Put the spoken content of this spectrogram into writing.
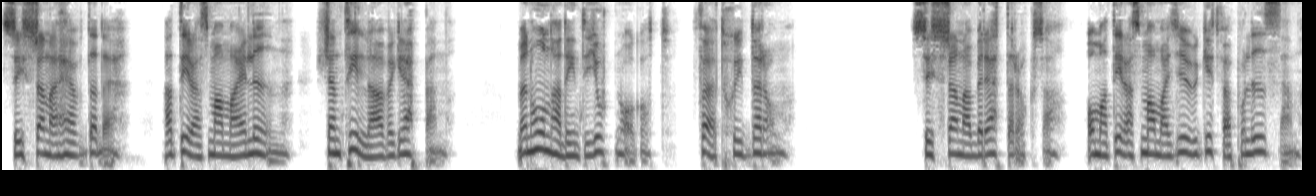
Systrarna hävdade att deras mamma Eileen känt till övergreppen, men hon hade inte gjort något för att skydda dem. Systrarna berättar också om att deras mamma ljugit för polisen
